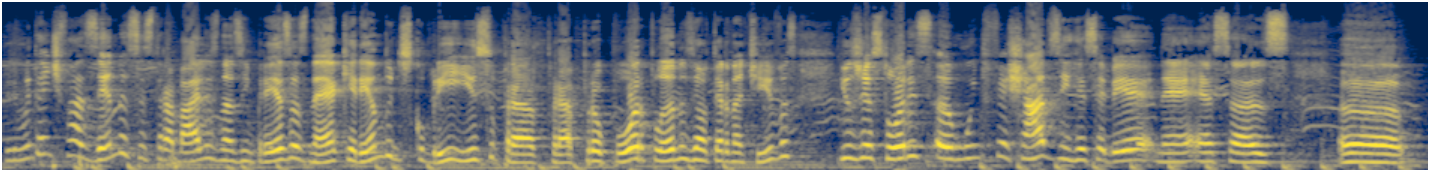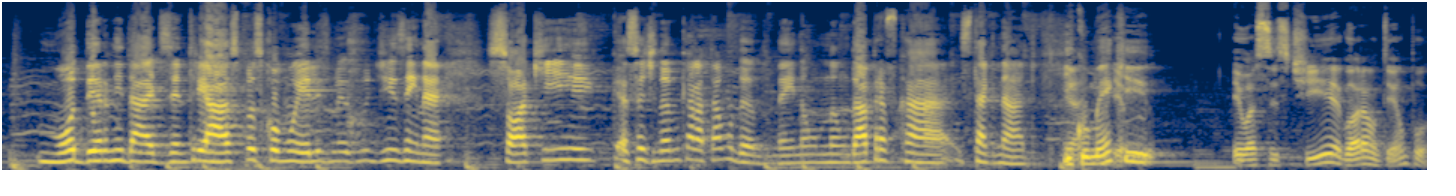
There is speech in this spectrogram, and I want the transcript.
Tem muita gente fazendo esses trabalhos nas empresas, né? Querendo descobrir isso para propor planos e alternativas. E os gestores ah, muito fechados em receber né, essas ah, modernidades, entre aspas, como eles mesmos dizem, né? Só que essa dinâmica ela tá mudando, né? E não, não dá para ficar estagnado. E como é eu- que. Eu assisti agora há um tempo,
